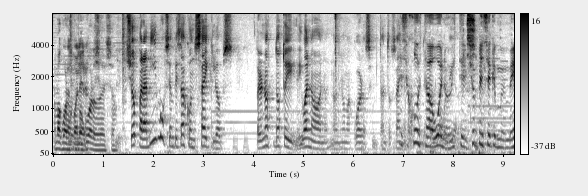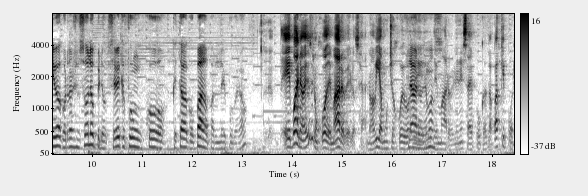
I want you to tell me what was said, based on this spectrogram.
No me acuerdo no cuál me era. acuerdo de eso. Yo, para mí, vos empezabas con Cyclops. Pero no, no estoy. Igual no, no, no, no me acuerdo hace tantos años. Ese juego estaba bueno. ¿viste? Yo pensé que me, me iba a acordar yo solo, pero se ve que fue un juego que estaba copado para la época, ¿no? Eh, bueno, ese era un juego de Marvel, o sea, no había muchos juegos Claro, de, Marvel en esa época. Capaz que por,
